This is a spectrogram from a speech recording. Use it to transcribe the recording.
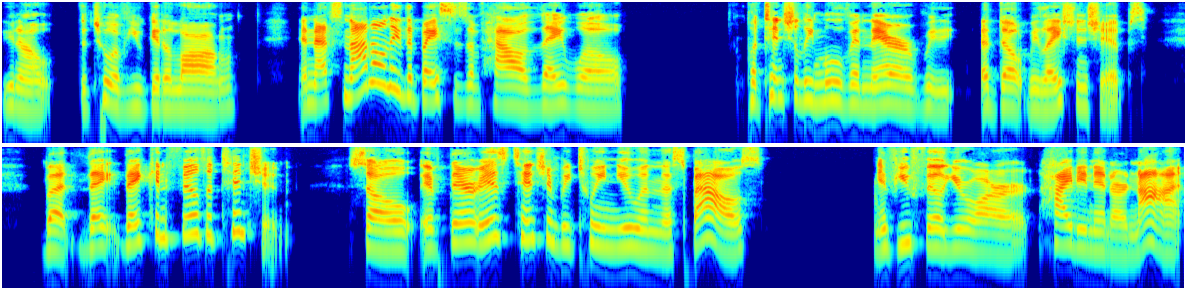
you know, the two of you get along. And that's not only the basis of how they will potentially move in their re- adult relationships, but they they can feel the tension. So if there is tension between you and the spouse, if you feel you are hiding it or not,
